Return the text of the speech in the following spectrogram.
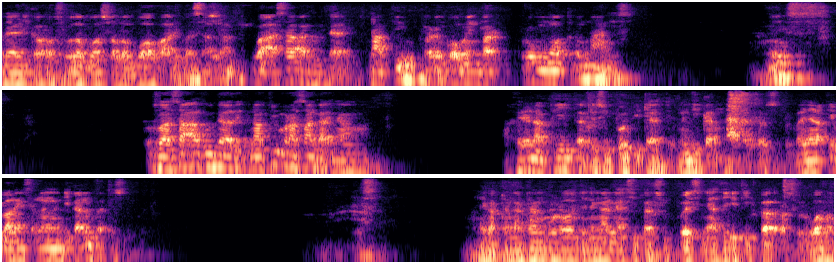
dari ke Rasulullah Sallallahu Alaihi Wasallam. Wa asa aku dari Nabi berkomentar rumo terus nangis. Nangis. Wasa aku dari Nabi merasa nggak nyaman. Akhirnya Nabi batu subuh tidak menghentikan. Banyak Nabi paling seneng menghentikan batu subuh. Ya kadang-kadang kalau jenengan ngaji bar subuh senyati tiba Rasulullah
